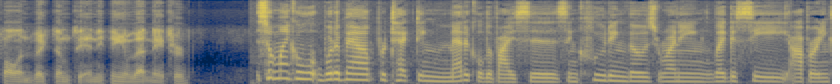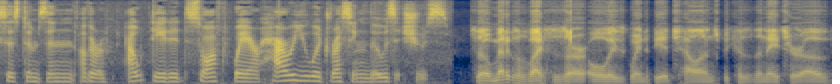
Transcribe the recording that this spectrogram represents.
fallen victim to anything of that nature. So, Michael, what about protecting medical devices, including those running legacy operating systems and other outdated software? How are you addressing those issues? So, medical devices are always going to be a challenge because of the nature of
